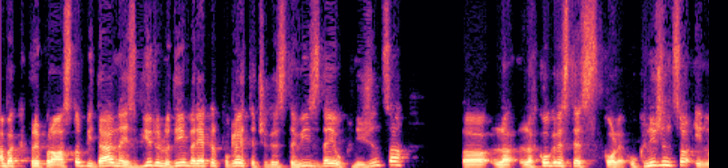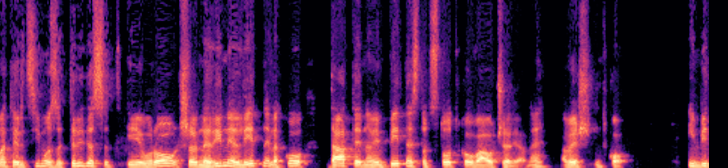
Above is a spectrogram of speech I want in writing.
ampak preprosto bi dali na izbiro ljudem in rekli: Poglejte, če greste vi zdaj v knjižnico, Uh, lahko greste skole, v knjižnico in imate recimo za 30 evrov članarine letne, lahko date vem, 15 odstotkov voucherja. Veš, in, in, bi,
